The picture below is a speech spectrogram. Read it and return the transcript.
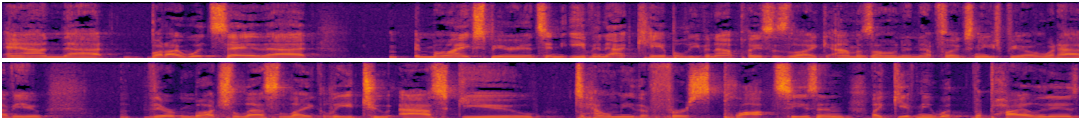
And that, but I would say that in my experience, and even at cable, even at places like Amazon and Netflix and HBO and what have you, they're much less likely to ask you tell me the first plot season. Like give me what the pilot is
